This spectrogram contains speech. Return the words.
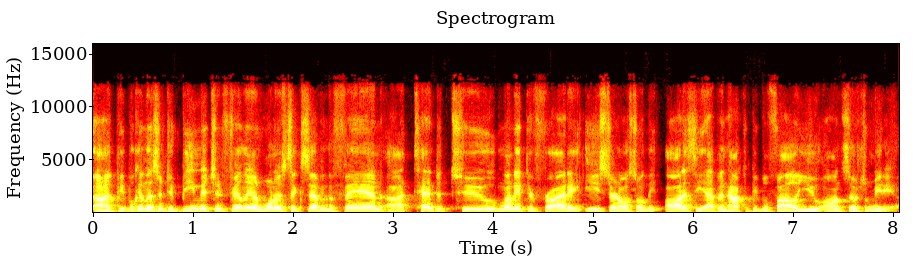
uh people can listen to B Mitch and Finley on 1067 The Fan, uh 10 to 2, Monday through Friday, Eastern, also on the Audacy app. And how can people follow you on social media?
